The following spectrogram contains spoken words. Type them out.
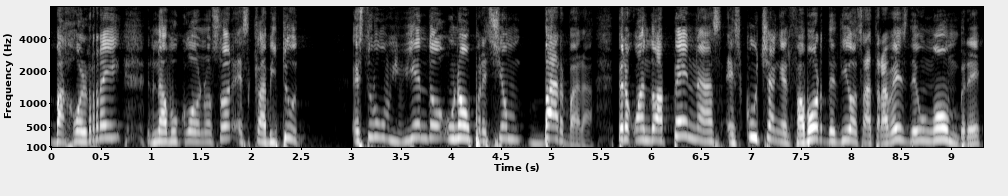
bajo el rey Nabucodonosor esclavitud. Estuvo viviendo una opresión bárbara. Pero cuando apenas escuchan el favor de Dios a través de un hombre,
